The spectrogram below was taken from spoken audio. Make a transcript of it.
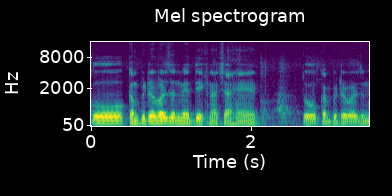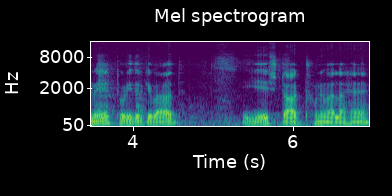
को कंप्यूटर वर्जन में देखना चाहें तो कंप्यूटर वर्जन में थोड़ी देर के बाद ये स्टार्ट होने वाला है।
